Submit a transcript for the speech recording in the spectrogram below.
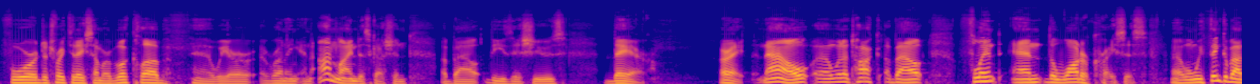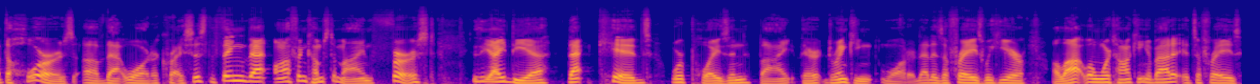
for Detroit Today Summer Book Club. Uh, we are running an online discussion about these issues there. All right, now I want to talk about Flint and the water crisis. Uh, when we think about the horrors of that water crisis, the thing that often comes to mind first is the idea that kids were poisoned by their drinking water. That is a phrase we hear a lot when we're talking about it. It's a phrase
